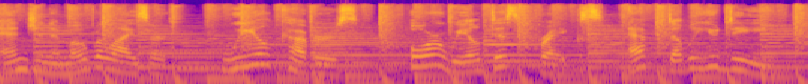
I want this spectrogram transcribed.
engine immobilizer, wheel covers, four-wheel disc brakes, FWD,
